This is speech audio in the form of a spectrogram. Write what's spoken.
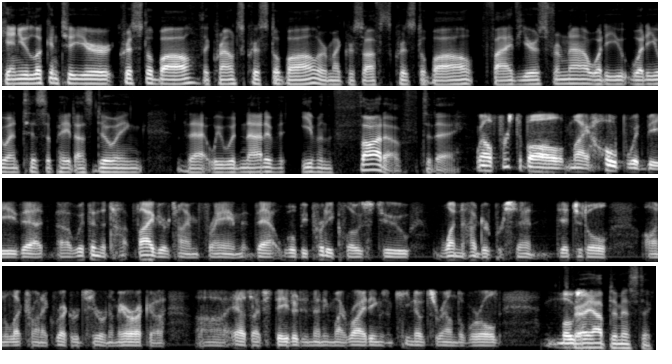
can you look into your crystal ball, the Crounse crystal ball or Microsoft's crystal ball 5 years from now? What do you what do you anticipate us doing that we would not have even thought of today? Well, first of all, my hope would be that uh, within the t- 5-year time frame that we'll be pretty close to 100% digital on electronic records here in America. Uh, as I've stated in many of my writings and keynotes around the world, most very optimistic.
